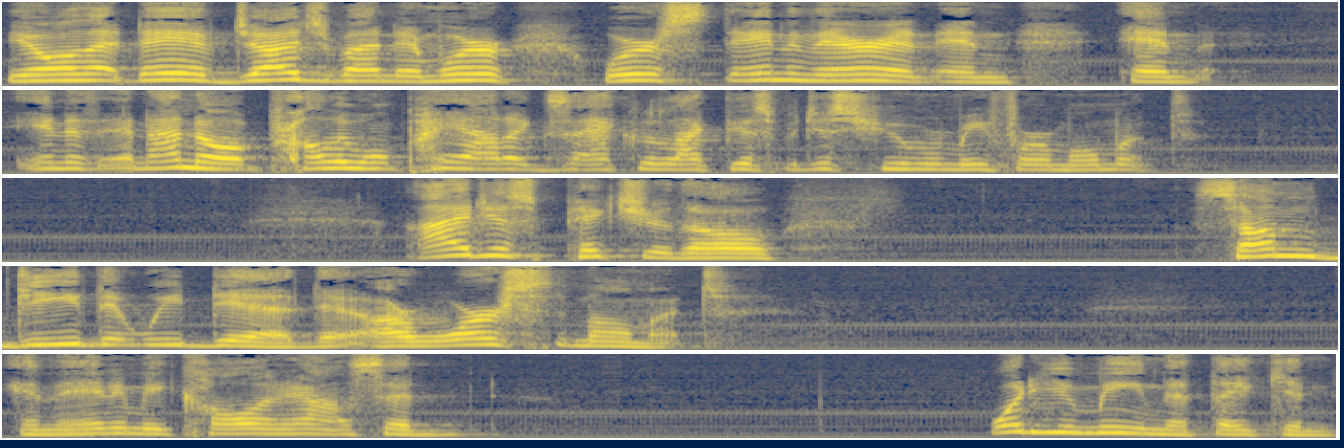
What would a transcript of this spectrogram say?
you know, on that day of judgment, and we're we're standing there, and and and and, I know it probably won't pay out exactly like this, but just humor me for a moment. I just picture though some deed that we did, our worst moment, and the enemy calling out said, "What do you mean that they can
